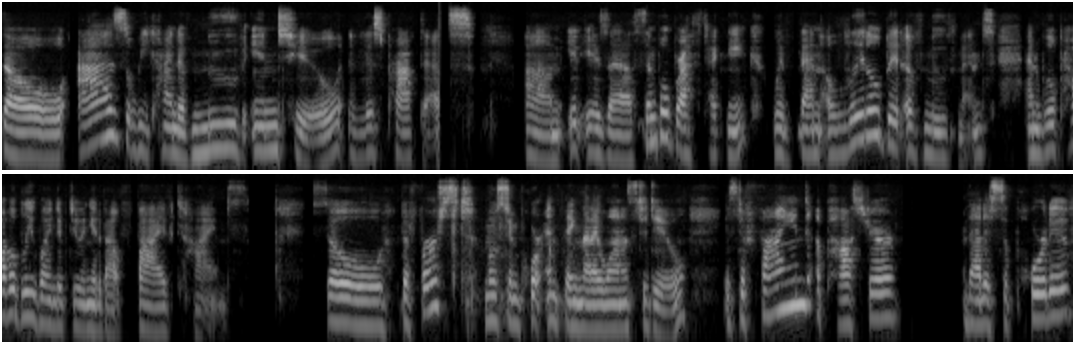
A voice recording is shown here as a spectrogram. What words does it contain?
So, as we kind of move into this practice, um, it is a simple breath technique with then a little bit of movement, and we'll probably wind up doing it about five times. So, the first most important thing that I want us to do is to find a posture that is supportive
